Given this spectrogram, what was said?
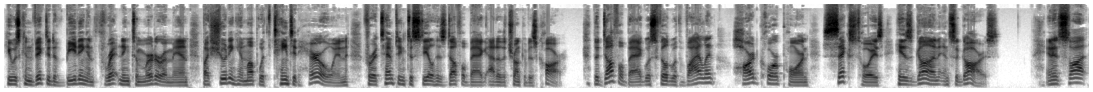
he was convicted of beating and threatening to murder a man by shooting him up with tainted heroin for attempting to steal his duffel bag out of the trunk of his car. The duffel bag was filled with violent, hardcore porn, sex toys, his gun, and cigars. And it's thought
